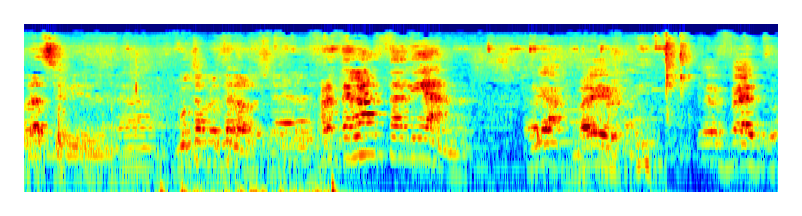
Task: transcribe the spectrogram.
grazie mille. Butta cena. Fratellanza ariana. Perfetto.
